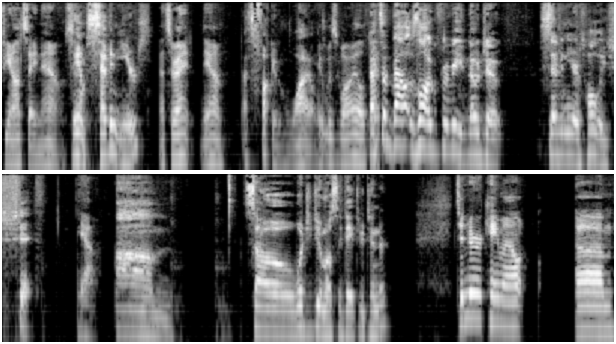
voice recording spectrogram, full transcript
fiance now. So Damn, seven years. that's right. Yeah. That's fucking wild. It was wild. That's about as long for me. No joke. Seven years. Holy shit. yeah. Um. So, what'd you do? Mostly date through Tinder? Tinder came out. Um,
